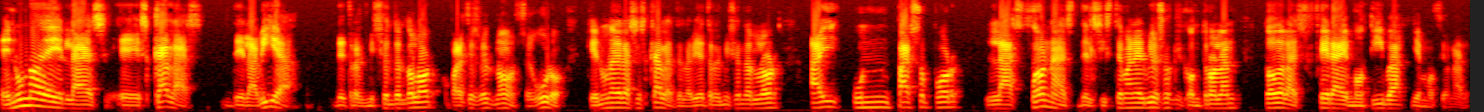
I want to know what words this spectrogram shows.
en una de las eh, escalas de la vía de transmisión del dolor, o parece ser, no, seguro, que en una de las escalas de la vía de transmisión del dolor hay un paso por las zonas del sistema nervioso que controlan toda la esfera emotiva y emocional.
